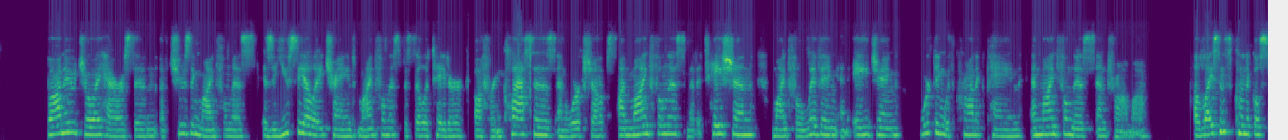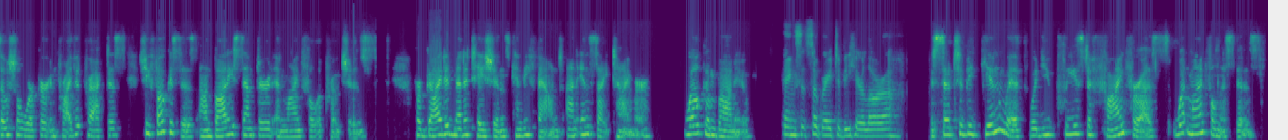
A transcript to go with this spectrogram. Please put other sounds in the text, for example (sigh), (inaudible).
Banu Joy Harrison of Choosing Mindfulness is a UCLA trained mindfulness facilitator offering classes and workshops on mindfulness, meditation, mindful living and aging, working with chronic pain, and mindfulness and trauma. A licensed clinical social worker in private practice, she focuses on body centered and mindful approaches. Her guided meditations can be found on Insight Timer. Welcome, Banu. Thanks. It's so great to be here, Laura. So, to begin with, would you please define for us what mindfulness is?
